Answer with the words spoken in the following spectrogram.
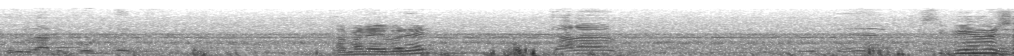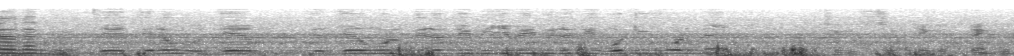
ভুল আর করবে না। তার মানে এবারে? তারা সিপিএম এর সাথে থাকবে? যে তৃণমূল যে তৃণমূল বিরোধী বিজেপি বিরোধী ভোটিং করবে। ঠিক আছে ঠিক আছে থ্যাংক ইউ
